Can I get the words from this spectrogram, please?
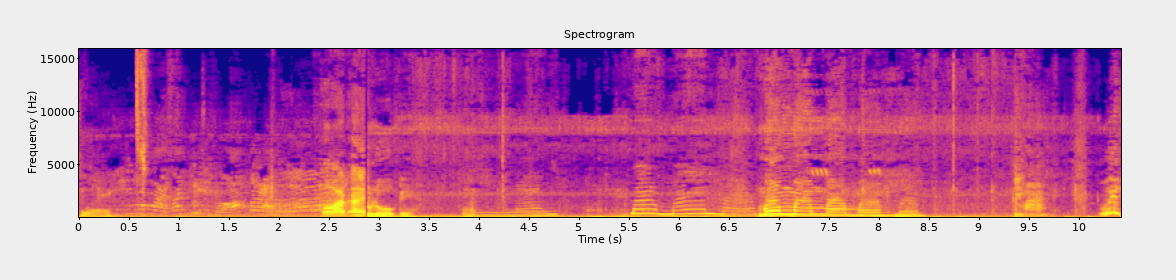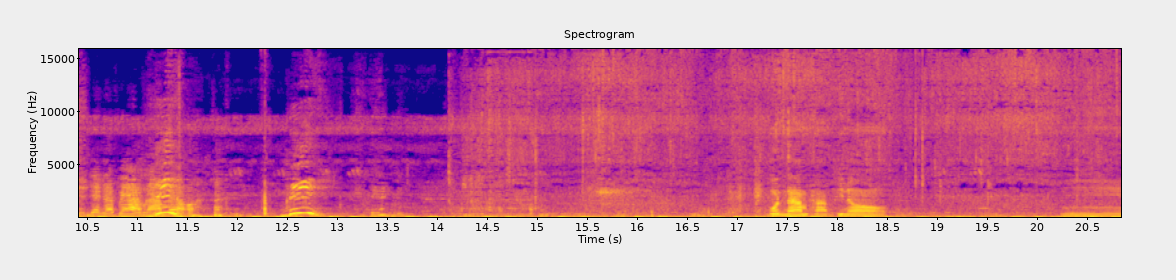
สวยพอดไอ้ลูกดิมามามามามามามามามาอุ้ยเดี๋ยวจะไปอาบน้ำแล้วนี่งดน้ำพักพี่น้องนี่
